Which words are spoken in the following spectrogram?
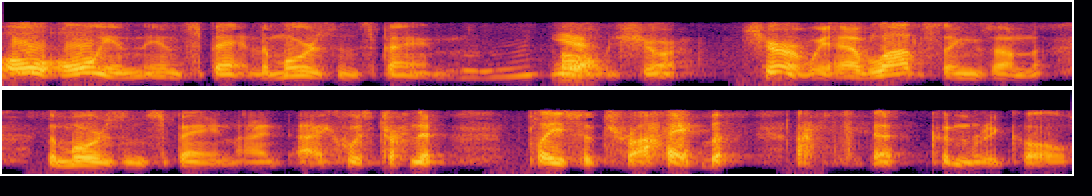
Oh, oh, in in Spain, the Moors in Spain. hmm yeah. Oh, sure, sure. We have lots of things on the Moors in Spain. I I was trying to place a tribe. I couldn't recall.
